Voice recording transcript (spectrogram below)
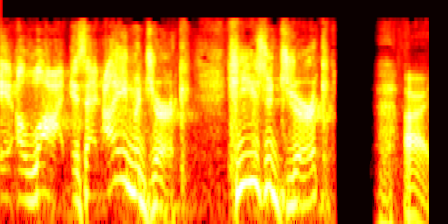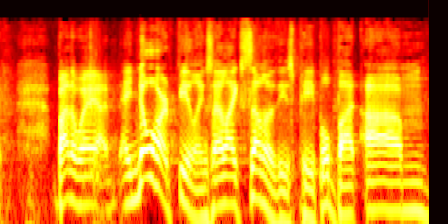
eh, a lot is that I am a jerk. He's a jerk. All right. By the way, I, I no hard feelings. I like some of these people, but um,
